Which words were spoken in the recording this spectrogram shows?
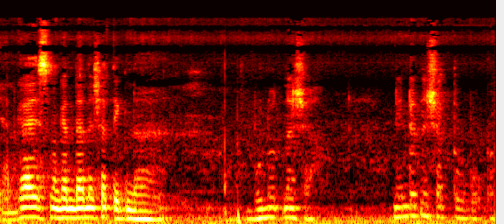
Yan guys, maganda na siya tignan. Bunot na siya. Nindot na siya tubo pa.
